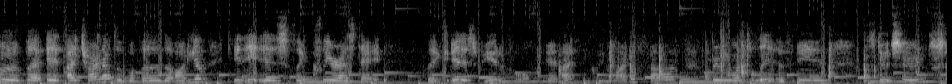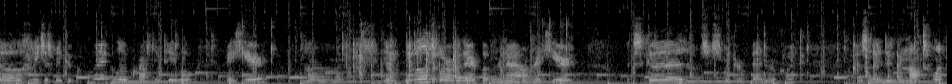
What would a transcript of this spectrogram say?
uh, but it I tried out the uh, the audio and it is like clear as day. Like it is beautiful, and I think we might have found where we want to live. And let's do it soon. So let me just make a quick little crafting table right here. Um, and we will explore over there, but for now, right here, looks good. Let's just make our bed real quick, because I do not want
